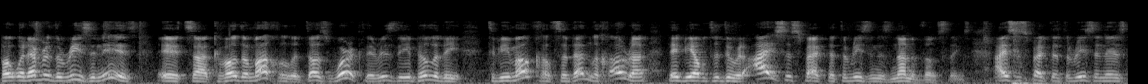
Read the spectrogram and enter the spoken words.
But whatever the reason is, it's uh, kvodo machul. It does work. There is the ability to be mochel. So then lechora they'd be able to do it. I suspect that the reason is none of those things. I suspect that the reason is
